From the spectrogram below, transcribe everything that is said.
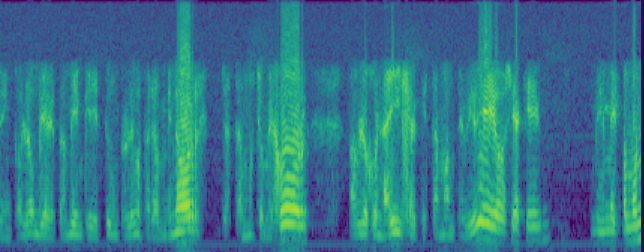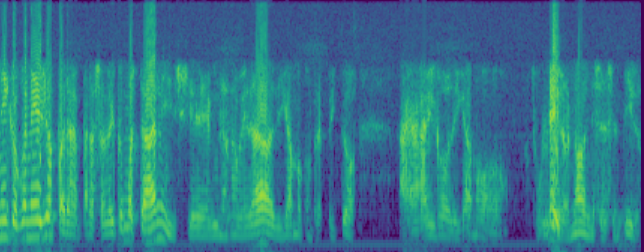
en Colombia también que tuvo un problema pero menor, ya está mucho mejor, hablo con la hija que está en Montevideo, o sea que me, comunico con ellos para, para saber cómo están y si hay alguna novedad, digamos, con respecto a algo, digamos, fulero, ¿no? En ese sentido.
